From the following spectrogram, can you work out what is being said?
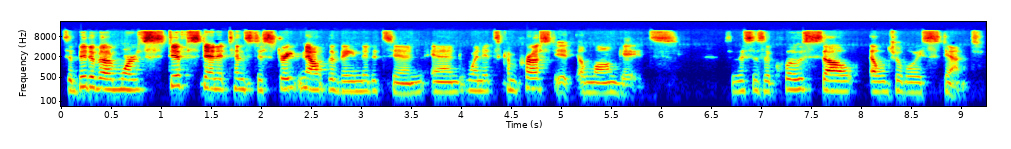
It's a bit of a more stiff stent. It tends to straighten out the vein that it's in. And when it's compressed, it elongates. So this is a closed cell Elgiloy stent.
